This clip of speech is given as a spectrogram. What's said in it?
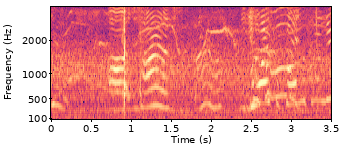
you? Uh, just, I don't know. Just, I don't know. Did you watch the Soulless one.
